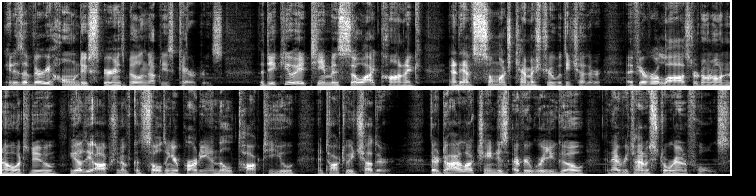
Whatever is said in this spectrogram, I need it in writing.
It is a very honed experience building up these characters. The DQ8 team is so iconic and they have so much chemistry with each other. If you're ever lost or don't know what to do, you have the option of consulting your party and they'll talk to you and talk to each other. Their dialogue changes everywhere you go and every time a story unfolds.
